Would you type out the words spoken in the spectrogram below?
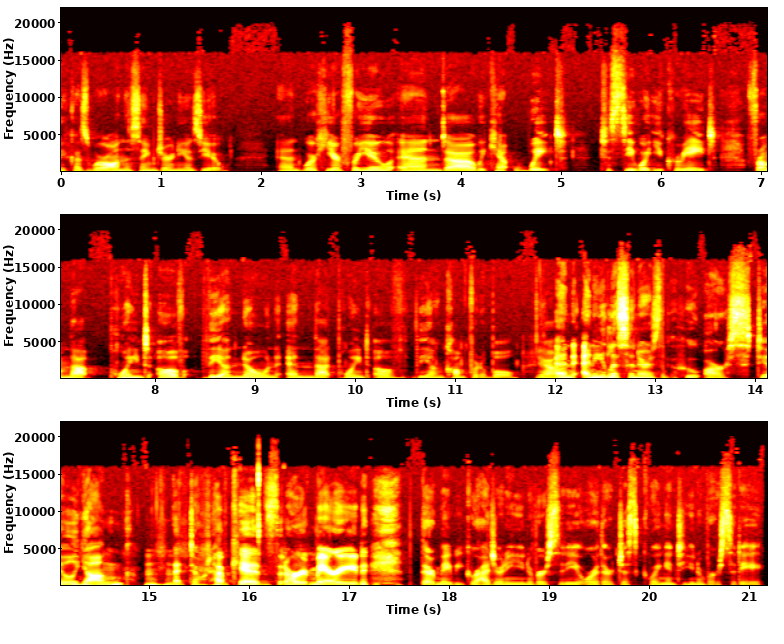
because we're on the same journey as you. And we're here for you, and uh, we can't wait to see what you create from that point of the unknown and that point of the uncomfortable. Yeah. And any listeners who are still young, mm-hmm. that don't have kids, that aren't married, they're maybe graduating university or they're just going into university,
